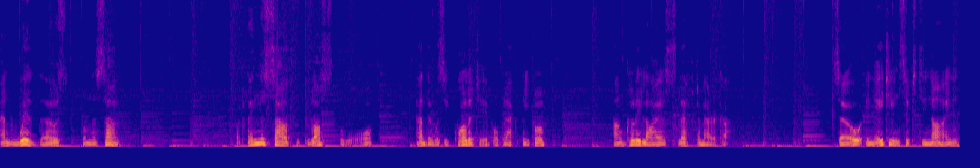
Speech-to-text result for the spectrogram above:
and with those from the South. But when the South lost the war and there was equality for black people, Uncle Elias left America. So, in 1869,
